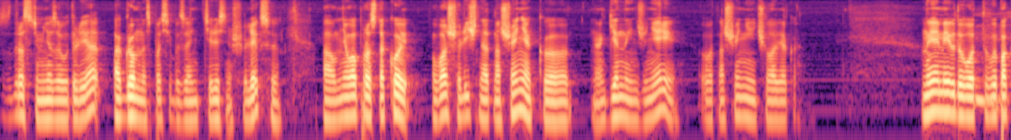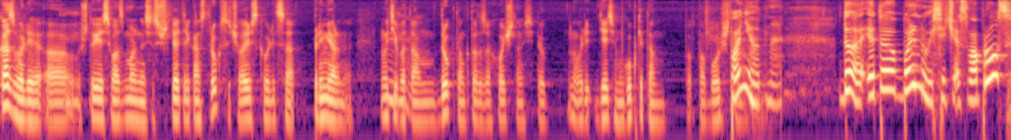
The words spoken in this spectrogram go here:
Здравствуйте, меня зовут Илья. Огромное спасибо за интереснейшую лекцию. А у меня вопрос такой. Ваше личное отношение к э, генной инженерии в отношении человека? Ну, я имею в виду, вот вы показывали, э, что есть возможность осуществлять реконструкцию человеческого лица примерно. Ну, типа там, вдруг там кто-то захочет там себе, ну, детям губки там по- побольше. там. Понятно. Да, это больной сейчас вопрос.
